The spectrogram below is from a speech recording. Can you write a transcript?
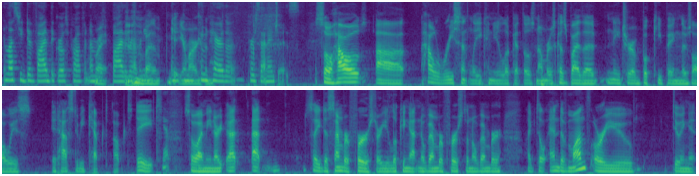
Unless you divide the gross profit numbers Right. by the revenue By the- get you your margin. compare the percentages. So how uh, how recently can you look at those numbers? Because by the nature of bookkeeping, there's always it has to be kept up to date. Yep. So I mean, are at at say December first? Are you looking at November first to November, like till end of month, or are you doing it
